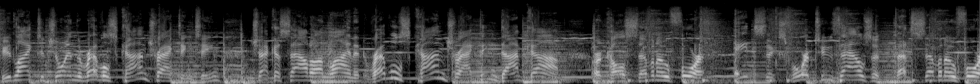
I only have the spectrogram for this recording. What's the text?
If you'd like to join the Rebels Contracting team, check us out online at rebelscontracting.com or call 704 864 2000. That's 704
